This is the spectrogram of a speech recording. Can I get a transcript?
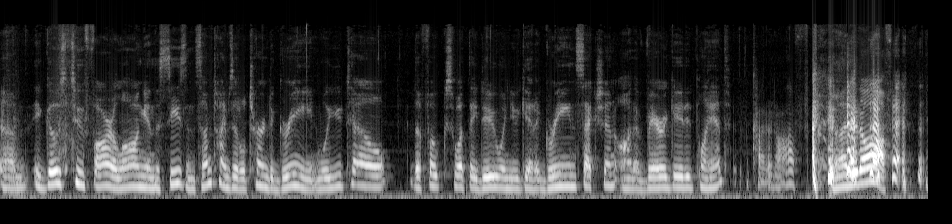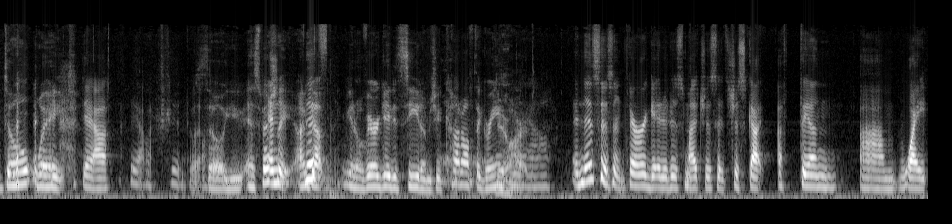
um, it goes too far along in the season, sometimes it'll turn to green. Will you tell the folks what they do when you get a green section on a variegated plant? Cut it off. Cut it off. Don't wait. Yeah. Yeah, So you, especially, and I've got, you know, variegated sedums, you cut off the green yeah. part. Yeah. And this isn't variegated as much as it's just got a thin um, white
